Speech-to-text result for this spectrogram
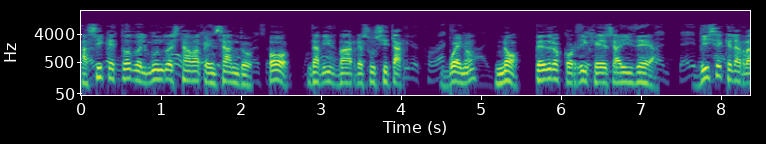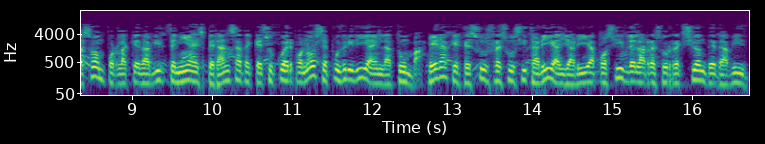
Así que todo el mundo estaba pensando, oh, David va a resucitar. Bueno, no, Pedro corrige esa idea. Dice que la razón por la que David tenía esperanza de que su cuerpo no se pudriría en la tumba era que Jesús resucitaría y haría posible la resurrección de David.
